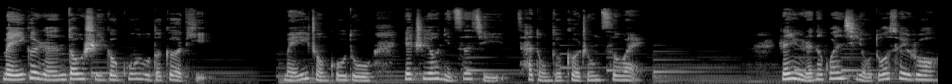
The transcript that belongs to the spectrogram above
每一个人都是一个孤独的个体，每一种孤独也只有你自己才懂得个中滋味。人与人的关系有多脆弱？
